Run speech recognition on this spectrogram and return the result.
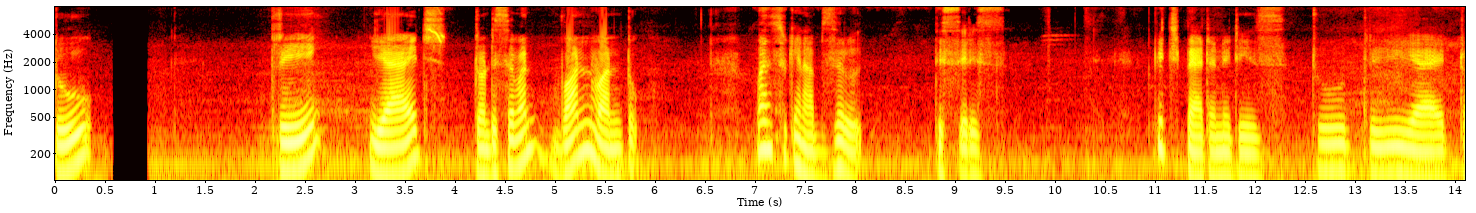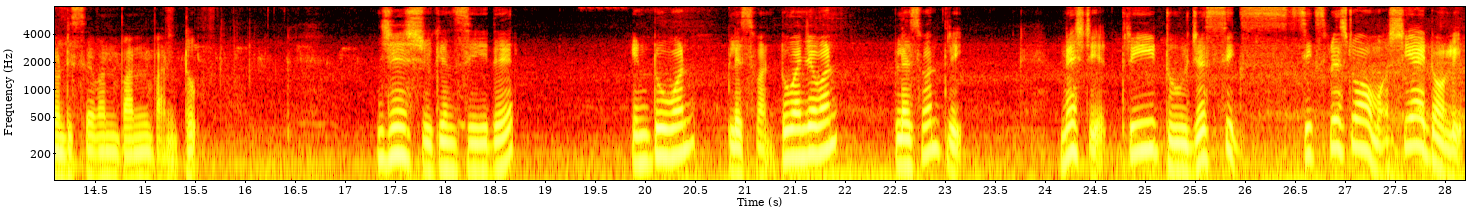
2 3 8, 27, 1, 1, 2. Once you can observe this series, which pattern it is? 2, 3, 8, 27, 1, 1, 2. Just you can see there. Into 1 plus 1. 2 1 1 plus 1 3. Next here 3 2 just 6. 6 plus 2 how much? 8 only.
